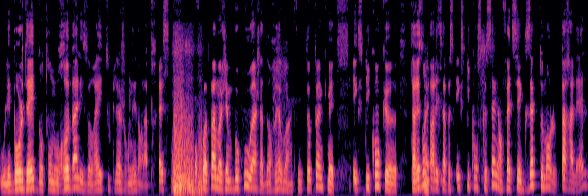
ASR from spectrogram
ou les Bored Ape dont on nous rebat les oreilles toute la journée dans la presse. Pourquoi pas? Moi, j'aime beaucoup, hein, j'adorerais avoir un CryptoPunk, mais expliquons que tu as raison de parler de ça, parce qu'expliquons ce que c'est. En fait, c'est exactement le parallèle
